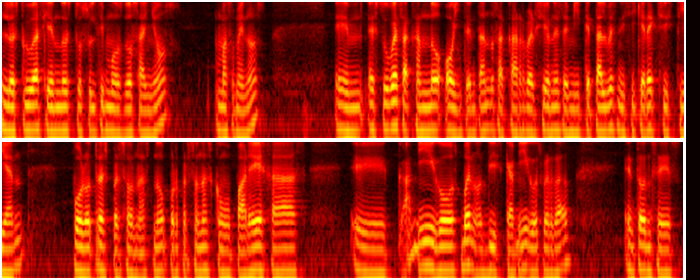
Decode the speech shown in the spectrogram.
lo estuve haciendo estos últimos dos años, más o menos. Em, estuve sacando o intentando sacar versiones de mí que tal vez ni siquiera existían por otras personas, ¿no? Por personas como parejas, eh, amigos, bueno, disque amigos, ¿verdad? Entonces,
